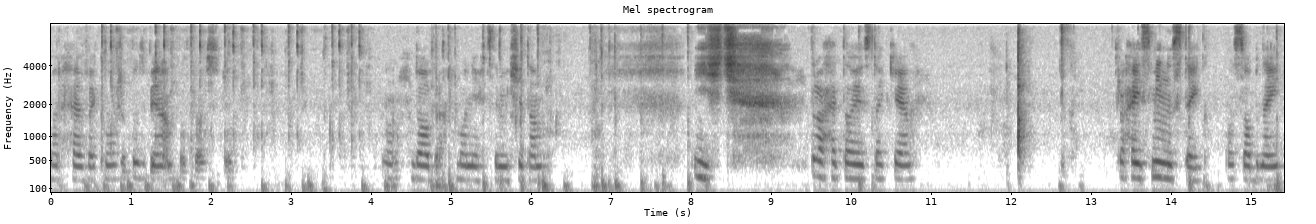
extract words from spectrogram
Marchewek może pozbieram po prostu. Dobra, bo nie chce mi się tam iść. Trochę to jest takie... Trochę jest minus tej osobnej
